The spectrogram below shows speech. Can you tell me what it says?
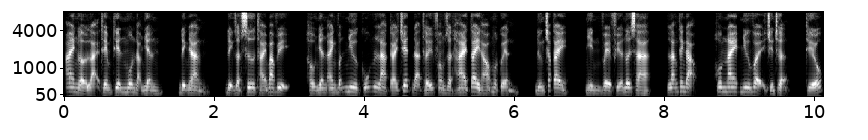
ai ngờ lại thêm thiên môn đạo nhân, định ngàn, định giật sư thái ba vị, hầu nhân anh vẫn như cũng là cái chết đã thấy phong giật hai tay háo một quyển, đứng chắc tay, nhìn về phía nơi xa lang thanh đạo, hôm nay như vậy chiến trận, thiếu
